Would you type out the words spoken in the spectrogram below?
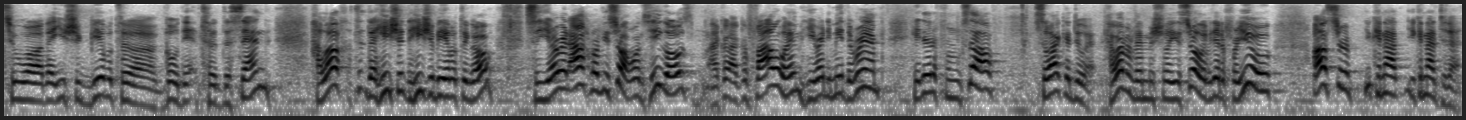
to uh, that you should be able to uh, go de- to descend. Halach that he should he should be able to go. So you're at Achrav Yisrael. Once he goes, I could, I could follow him. He already made the ramp. He did it for himself, so I could do it. However, if Yisrael, if he did it for you, Asr, you cannot you cannot do that.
